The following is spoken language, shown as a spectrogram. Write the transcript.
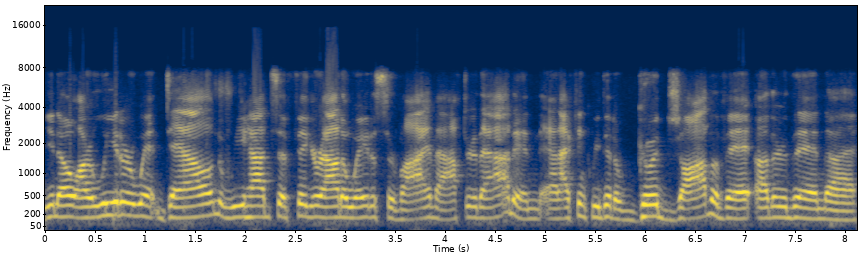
you know, our leader went down. We had to figure out a way to survive after that, and and I think we did a good job of it. Other than uh,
